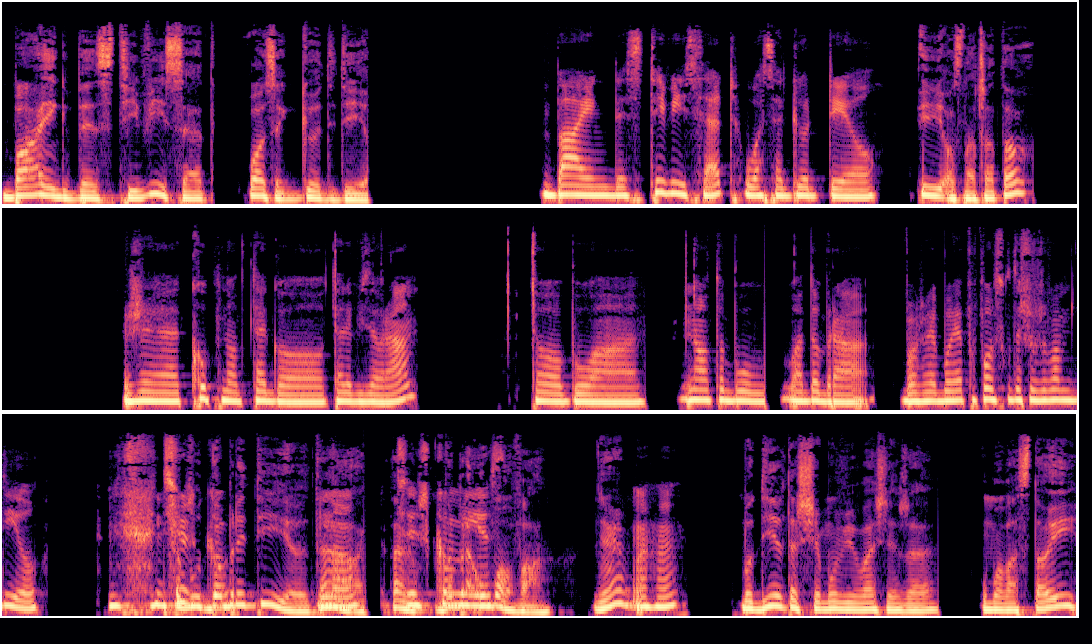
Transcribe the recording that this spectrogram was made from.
Buying this TV set was a good deal. Buying this TV set was a good deal. I oznacza to? Że kupno tego telewizora to była, no to była dobra, Boże, bo ja po polsku też używam deal. To był dobry deal, tak. No, tak. ciężko Dobra jest- umowa, nie? Aha. Bo deal też się mówi właśnie, że umowa stoi.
